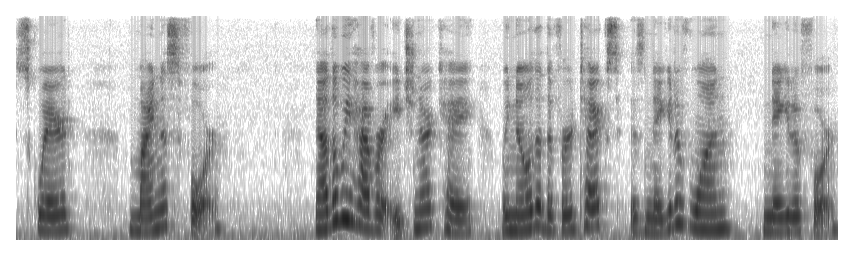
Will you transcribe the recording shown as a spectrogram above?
squared minus 4. Now that we have our h and our k, we know that the vertex is negative 1, negative 4.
